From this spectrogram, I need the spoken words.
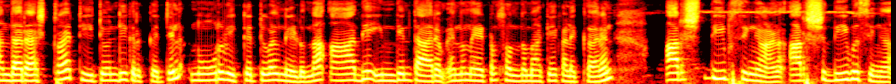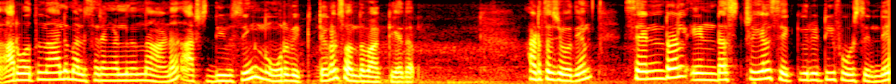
അന്താരാഷ്ട്ര ടി ട്വന്റി ക്രിക്കറ്റിൽ നൂറ് വിക്കറ്റുകൾ നേടുന്ന ആദ്യ ഇന്ത്യൻ താരം എന്ന നേട്ടം സ്വന്തമാക്കിയ കളിക്കാരൻ അർഷ്ദീപ് സിംഗ് ആണ് അർഷ്ദീപ് സിംഗ് അറുപത്തിനാല് മത്സരങ്ങളിൽ നിന്നാണ് അർഷ്ദീപ് സിംഗ് നൂറ് വിക്കറ്റുകൾ സ്വന്തമാക്കിയത്. അടുത്ത ചോദ്യം. സെൻട്രൽ ഇൻഡസ്ട്രിയൽ സെക്യൂരിറ്റി ഫോഴ്സിന്റെ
